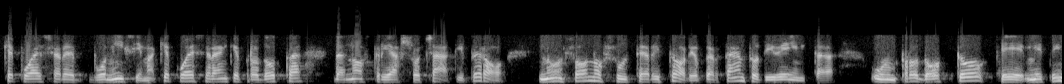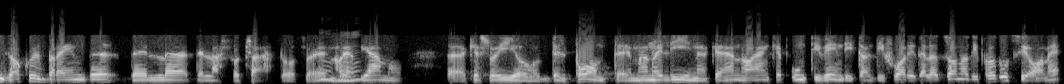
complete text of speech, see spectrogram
che può essere buonissima, che può essere anche prodotta da nostri associati, però non sono sul territorio, pertanto diventa un prodotto che mette in gioco il brand del, dell'associato, cioè uh-huh. noi abbiamo eh, che so io, Del Ponte, Manuelina, che hanno anche punti vendita al di fuori della zona di produzione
